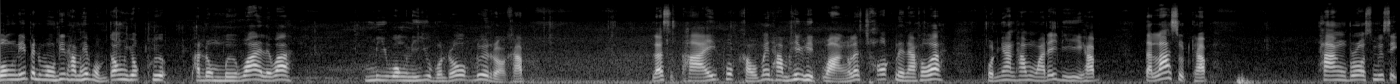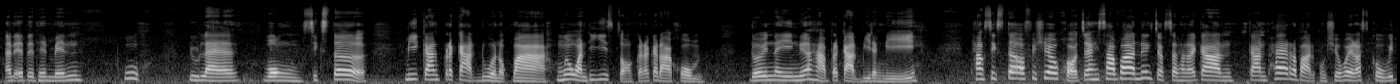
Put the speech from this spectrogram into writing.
วงนี้เป็นวงที่ทำให้ผมต้องยกพืพนมมือไหว้เลยว่า มีวงนี้อยู่บนโลกด้วยหรอครับ และสุดท้ายพวกเขาไม่ทำให้ผิดหวังและช็อกเลยนะ เพราะว่าผลงานทำออกมาได้ดีครับ แต่ล่าสุดครับทาง Bros Music and Entertainment ผู้ ดูแลวง Sixter มีการประกาศด่วนออกมาเมื่อวันที่ 22 กรกฎาคม โดยในเนื้อหาประกาศมีดังนี้ ทาง Sixter Official ขอแจ้งให้ทราบว่าเนื่องจากสถานการณ์การแพร่ระบาดของเชื้อไวรัสโควิด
